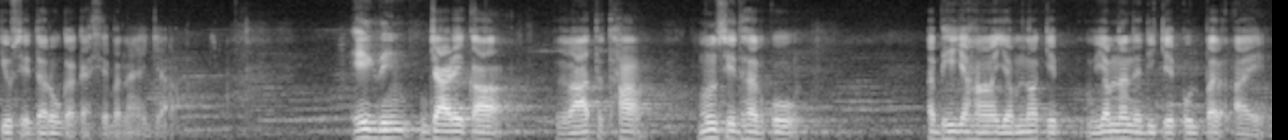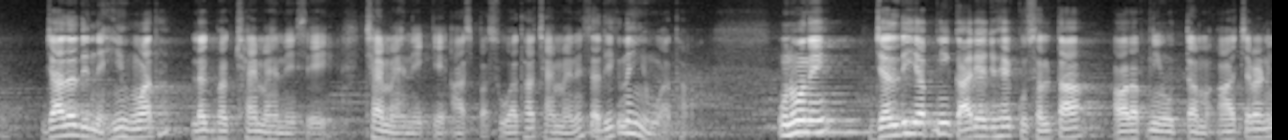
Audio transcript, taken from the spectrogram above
कि उसे दरोगा कैसे बनाया गया। एक दिन जाड़े का रात था, मुंशीधर को अभी यहाँ यमुना के, यमुना नदी के पुल पर आए। ज़्यादा दिन नहीं हुआ था, लगभग छः महीने से छः महीने के आसपास हुआ था छः महीने से अधिक नहीं हुआ था। उन्होंने जल्दी अपनी कार्य जो है कुशलता और अपनी उत्तम आचरण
